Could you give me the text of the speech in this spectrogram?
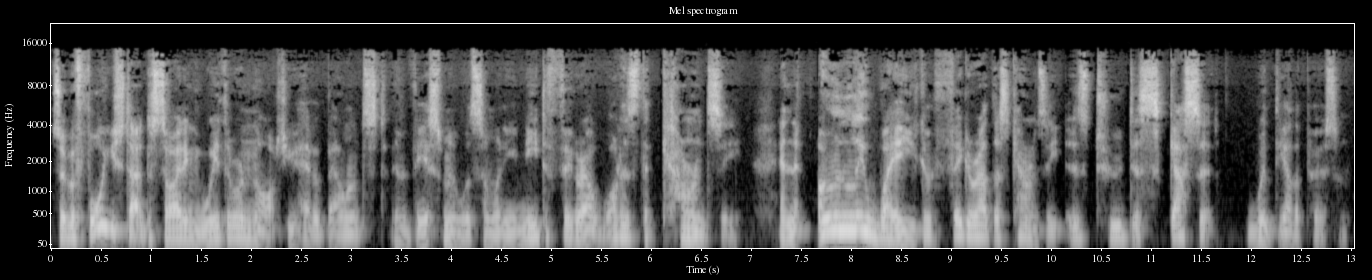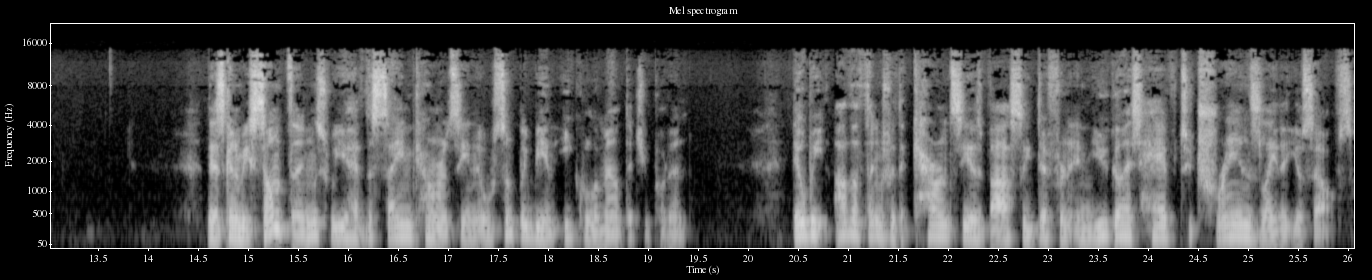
So before you start deciding whether or not you have a balanced investment with someone, you need to figure out what is the currency. And the only way you can figure out this currency is to discuss it with the other person. There's going to be some things where you have the same currency and it will simply be an equal amount that you put in. There'll be other things where the currency is vastly different and you guys have to translate it yourselves.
